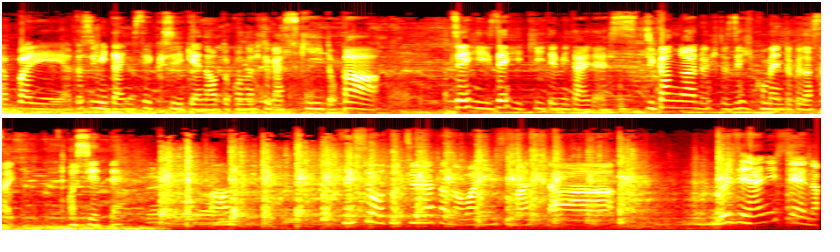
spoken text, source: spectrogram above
やっぱり私みたいにセクシー系な男の人が好きとかぜひぜひ聞いてみたいです。時間がある人ぜひコメントください。教えて。あ化粧途中だったの終わりにしました。無事何してんの？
